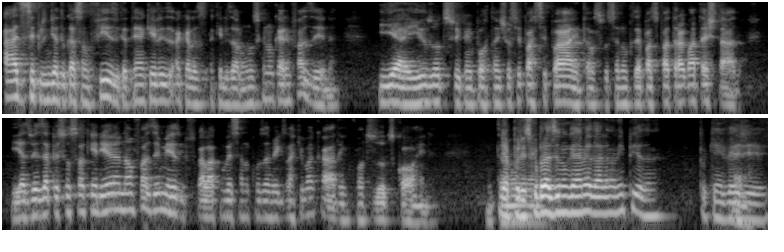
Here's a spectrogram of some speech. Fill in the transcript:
a disciplina de educação física tem aqueles, aquelas, aqueles alunos que não querem fazer, né? E aí os outros ficam é importante você participar. Então, se você não quiser participar, traga um atestado. E às vezes a pessoa só queria não fazer mesmo, ficar lá conversando com os amigos na arquibancada, enquanto os outros correm, né? Então, e é por isso que o Brasil não ganha medalha na Olimpíada, né? Porque em vez é, de.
